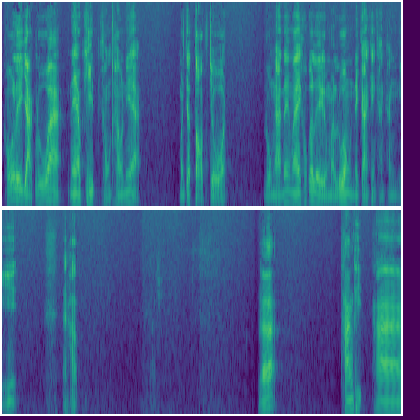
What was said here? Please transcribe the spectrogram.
เขาก็เลยอยากรู้ว่าแนวคิดของเขาเนี่ยมันจะตอบโจทย์โรงงานได้ไหมเขาก็เลยมาร่วมในการแข่งขันครั้งนี้นะครับ และทางทาง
